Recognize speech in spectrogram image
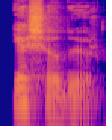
Yaş alıyorum.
